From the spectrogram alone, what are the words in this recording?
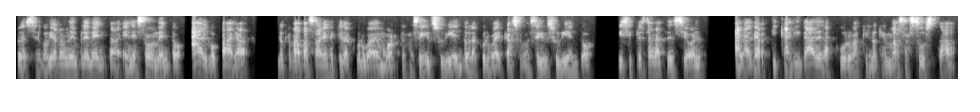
Entonces, si el gobierno no implementa en ese momento algo para, lo que va a pasar es que la curva de muertes va a seguir subiendo, la curva de casos va a seguir subiendo, y si prestan atención a la verticalidad de la curva, que es lo que más asusta,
